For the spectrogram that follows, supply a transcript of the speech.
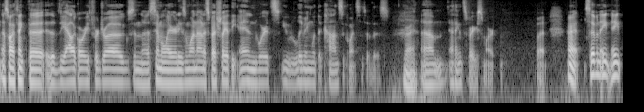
that's why I think the the allegories for drugs and the similarities and whatnot, especially at the end where it's you living with the consequences of this. Right. Um, I think it's very smart. But all right, seven, eight, and eight.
